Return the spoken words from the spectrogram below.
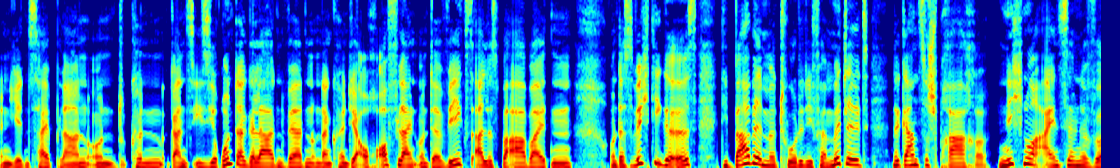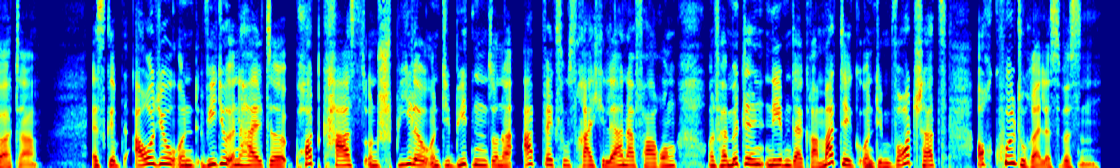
in jeden Zeitplan und können ganz easy runtergeladen werden und dann könnt ihr auch offline unterwegs alles bearbeiten. Und das Wichtige ist, die Bubble-Methode, die vermittelt eine ganze Sprache, nicht nur einzelne Wörter. Es gibt Audio- und Videoinhalte, Podcasts und Spiele und die bieten so eine abwechslungsreiche Lernerfahrung und vermitteln neben der Grammatik und dem Wortschatz auch kulturelles Wissen.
